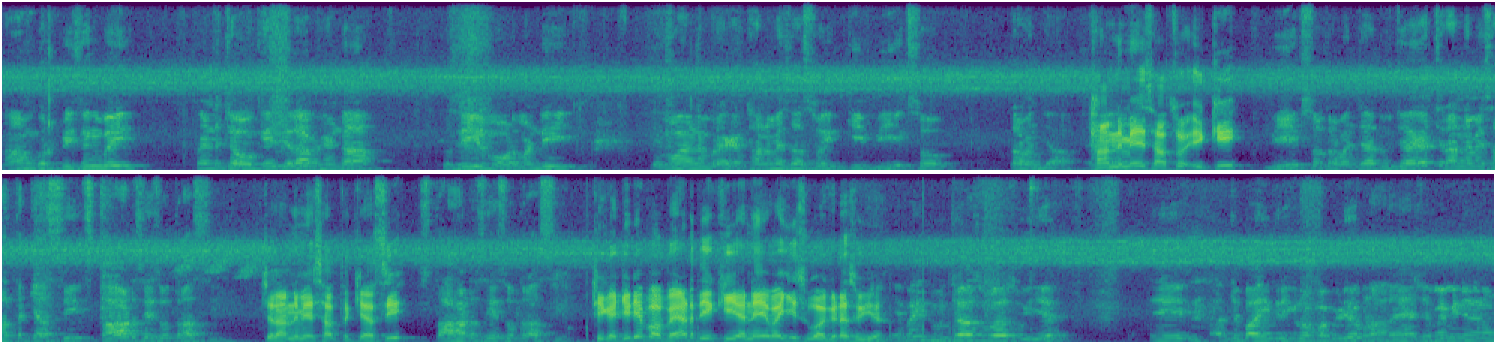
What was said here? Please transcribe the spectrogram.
ਨਾਮ ਗੁਰਪ੍ਰੀਤ ਸਿੰਘ ਬਾਈ ਪਿੰਡ ਚੌਕੇ ਜ਼ਿਲ੍ਹਾ ਬਠਿੰਡਾ ਤਹਿਸੀਲ ਮੌੜ ਮੰਡੀ। ਤੇ ਮੋਬਾਈਲ ਨੰਬਰ ਹੈਗਾ 9871220153 98721 20153 ਦੂਜਾ ਹੈਗਾ 94781 67683 94781 67683 ਠੀਕ ਹੈ ਜਿਹੜੀ ਆਪਾਂ ਵੈੜ ਦੇਖੀ ਜਾਂਦੇ ਆ ਬਾਈ ਜੀ ਸੂਆ ਕਿਹੜਾ ਸੂਈ ਆ? ਇਹ ਬਾਈ ਦੂਜਾ ਸੂਆ ਸੂਈ ਹੈ ਤੇ ਅੱਜ 22 ਤਰੀਕ ਨੂੰ ਆਪਾਂ ਵੀਡੀਓ ਬਣਾ ਰਹੇ ਹਾਂ 6ਵੇਂ ਮਹੀਨੇ ਨੂੰ।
